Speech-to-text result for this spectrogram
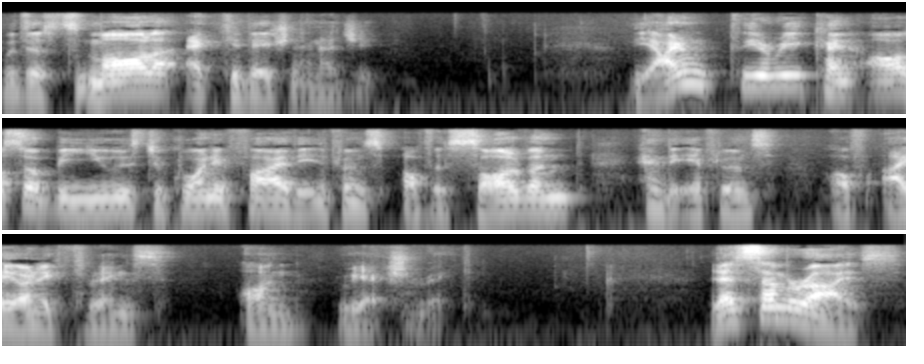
with a smaller activation energy. The Eyring theory can also be used to quantify the influence of the solvent and the influence of ionic strength on reaction rate. Let's summarize.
